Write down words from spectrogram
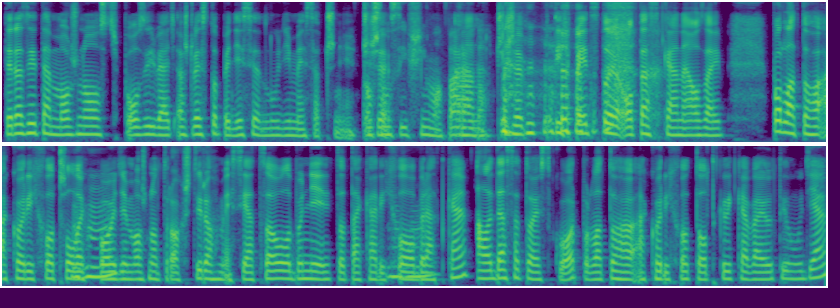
Teraz je tam možnosť pozývať až 250 ľudí mesačne. Čiže, to som si všimla, paráda. Áno, čiže tých 500 je otázka naozaj podľa toho, ako rýchlo človek mm-hmm. pôjde, možno 3-4 mesiacov, lebo nie je to taká rýchlo mm-hmm. obratka, ale dá sa to aj skôr, podľa toho, ako rýchlo to odklikávajú tí ľudia.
